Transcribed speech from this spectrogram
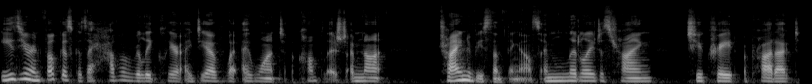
easier and focused because I have a really clear idea of what I want to accomplish. I'm not trying to be something else. I'm literally just trying to create a product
